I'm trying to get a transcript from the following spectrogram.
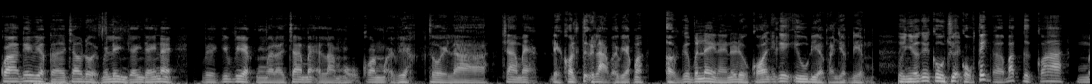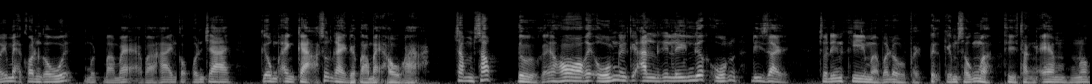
Qua- cái việc ờ, trao đổi với Linh thì anh thấy này về cái việc mà là cha mẹ làm hộ con mọi việc rồi là cha mẹ để con tự làm mọi việc mà ở cái vấn đề này nó đều có những cái ưu điểm và nhược điểm. Tôi nhớ cái câu chuyện cổ tích ở Bắc Cực có mấy mẹ con gấu ấy một bà mẹ và hai cậu con trai cái ông anh cả suốt ngày được bà mẹ hầu hạ chăm sóc từ cái ho cái ốm đến cái ăn cái lấy nước uống đi giày cho đến khi mà bắt đầu phải tự kiếm sống mà thì thằng em nó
